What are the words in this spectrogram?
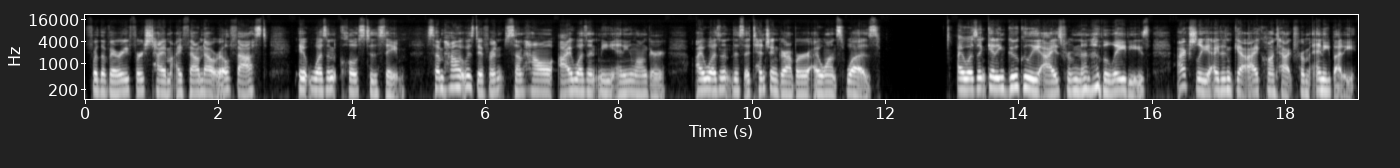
for the very first time, I found out real fast it wasn't close to the same. Somehow it was different. Somehow I wasn't me any longer. I wasn't this attention grabber I once was. I wasn't getting googly eyes from none of the ladies. Actually, I didn't get eye contact from anybody.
